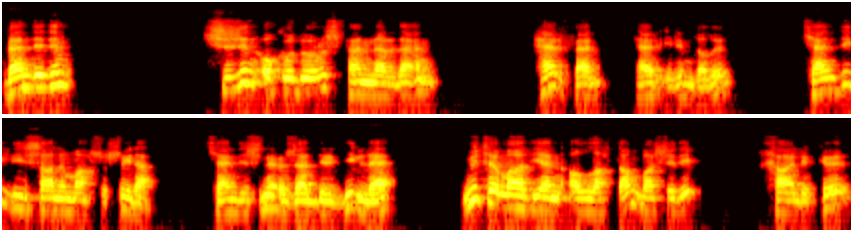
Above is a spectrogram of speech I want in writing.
Ben dedim sizin okuduğunuz fenlerden her fen, her ilim dalı kendi lisanı mahsusuyla kendisine özel bir dille mütemadiyen Allah'tan bahsedip Halık'ı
